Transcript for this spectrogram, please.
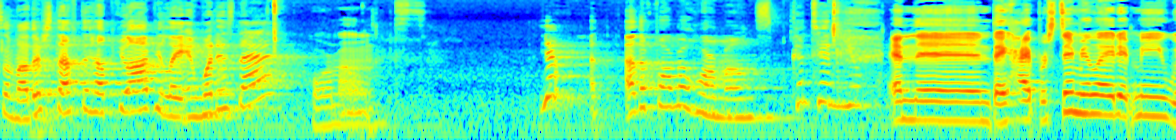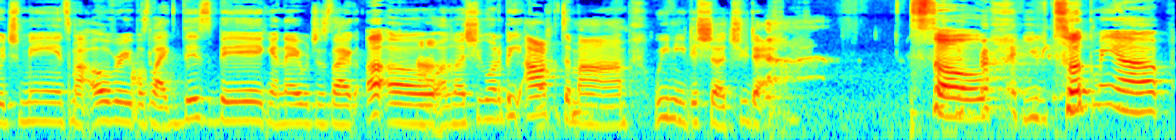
some other stuff to help you ovulate. And what is that? Hormones. Yep, other form of hormones. Continue. And then they hyperstimulated me, which means my ovary was like this big, and they were just like, "Uh oh, unless you want to be Octomom, we need to shut you down." so you took me up,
